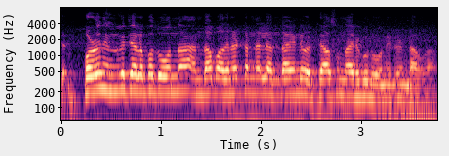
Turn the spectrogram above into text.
ഇപ്പോഴും നിങ്ങൾക്ക് ചിലപ്പോൾ തോന്നുക എന്താ പതിനെട്ട് എന്നല്ല എന്താ അതിന്റെ വ്യത്യാസം എന്നായിരിക്കും തോന്നിയിട്ടുണ്ടാവുക.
